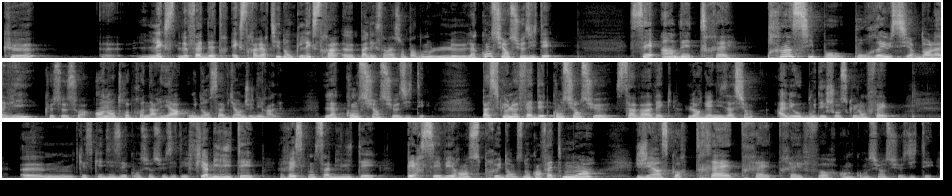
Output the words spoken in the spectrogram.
que euh, le fait d'être extraverti, donc euh, pas l'extraversion, pardon, la conscienciosité, c'est un des traits principaux pour réussir dans la vie, que ce soit en entrepreneuriat ou dans sa vie en général. La conscienciosité. Parce que le fait d'être consciencieux, ça va avec l'organisation, aller au bout des choses que l'on fait. Euh, qu'est-ce qu'il disait conscienciosité? Fiabilité, responsabilité, persévérance, prudence. Donc en fait, moi, j'ai un score très très très fort en conscienciosité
